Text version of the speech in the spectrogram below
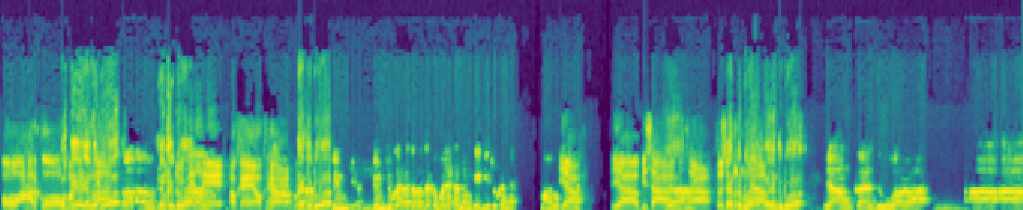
Oh, Arko Oke, Mangga yang dua. kedua, Uh, yang kedua. Oke, oke. Nah, yang kedua, tim tim juga rata-rata kebanyakan yang kayak gitu kan ya makhluknya. Ya. Ya, bisa, Ya. bisa. Terus yang kedua apa? Yang kedua, Yang kedua uh, uh,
